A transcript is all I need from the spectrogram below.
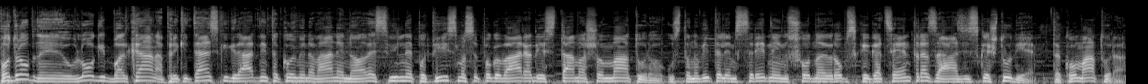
Podrobneje o vlogi Balkana pri kitajski gradni tako imenovane nove svilne poti smo se pogovarjali s Tamašom Maturo, ustanoviteljem Srednje in vzhodnoevropskega centra za azijske študije. Tako Matura.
